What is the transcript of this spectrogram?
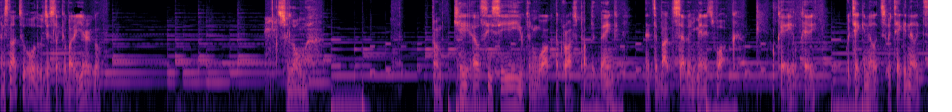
And it's not too old, it was just like about a year ago. Saloma. From KLCC, you can walk across Public Bank, and it's about seven minutes walk. Okay, okay. We're taking notes, we're taking notes.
